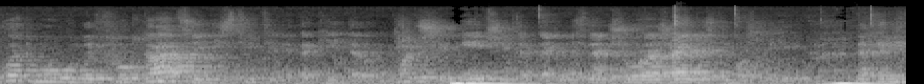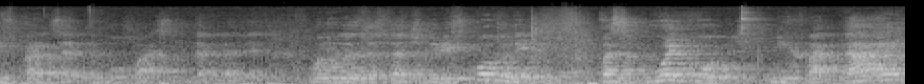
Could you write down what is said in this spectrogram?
год могут быть флуктуации действительно какие-то больше, меньше и так далее. Мы знаем, что урожайность может и на 30% упасть и так далее. Он у нас достаточно рискованный, поскольку не хватает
